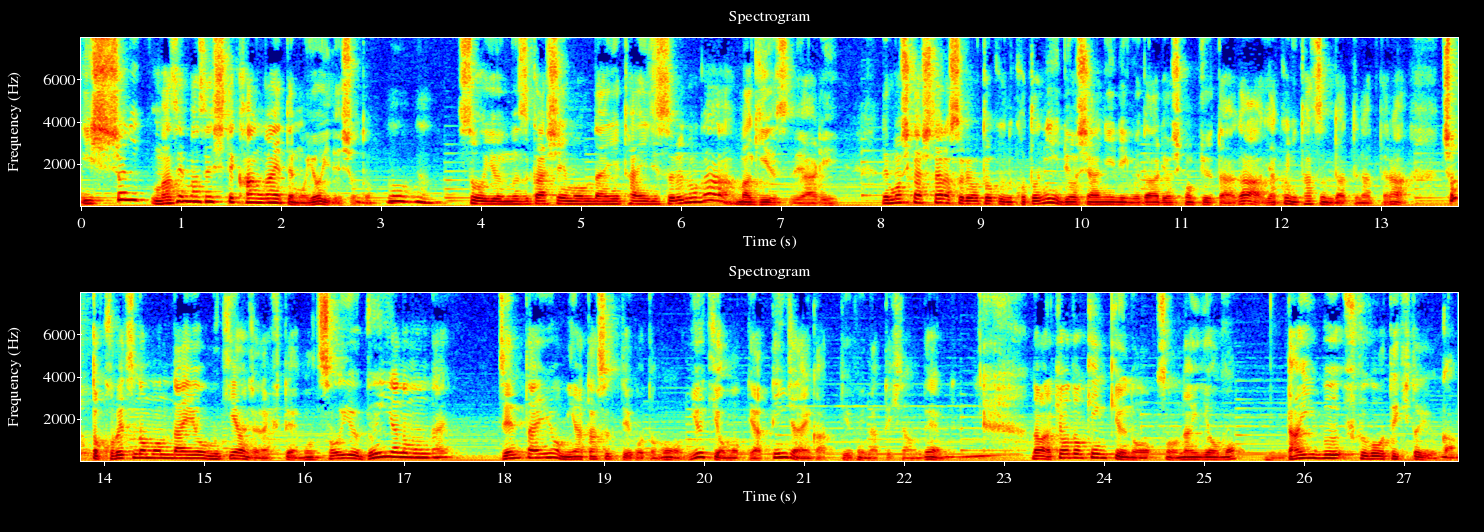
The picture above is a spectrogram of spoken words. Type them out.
一緒に混ぜ混ぜして考えても良いでしょと。そういう難しい問題に対峙するのが、まあ、技術であり、で、もしかしたらそれを解くことに量子アニーリングだ、量子コンピューターが役に立つんだってなったら、ちょっと個別の問題を向き合うんじゃなくて、もうそういう分野の問題、全体を見渡すっていうことも勇気を持ってやっていいんじゃないかっていうふうになってきたので、だから共同研究のその内容もだいぶ複合的というか、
